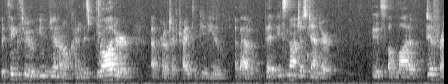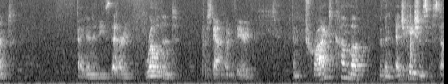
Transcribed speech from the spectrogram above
but think through in general, kind of this broader approach I've tried to give you about that it's not just gender, it's a lot of different identities that are relevant for standpoint theory. And try to come up with an education system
